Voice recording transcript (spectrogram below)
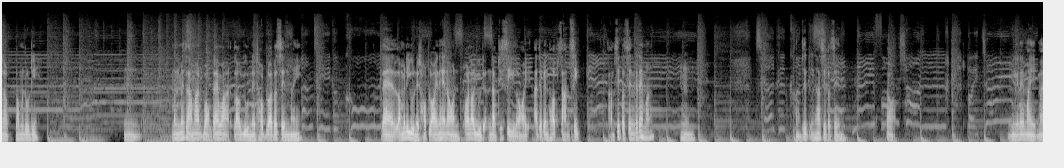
เราเรามาดูดิ อืม มันไม่สามารถบอกได้ว่าเราอยู่ในท็อปร้อยเปอร์เซ็นต์ไหม แต่เราไม่ได้อยู่ในท็อปร้อยแน่นอน เพราะเราอยู่อันดับที่สี่ร้อยอาจจะเป็นท็อปสามสิบสามสิบเปอร์เซ็นต์ก็ได้มั้ง อืมสามสิบถึงห้าสิบเปอร์เซ็นต์ก็มีอะไรมาอีกไหม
